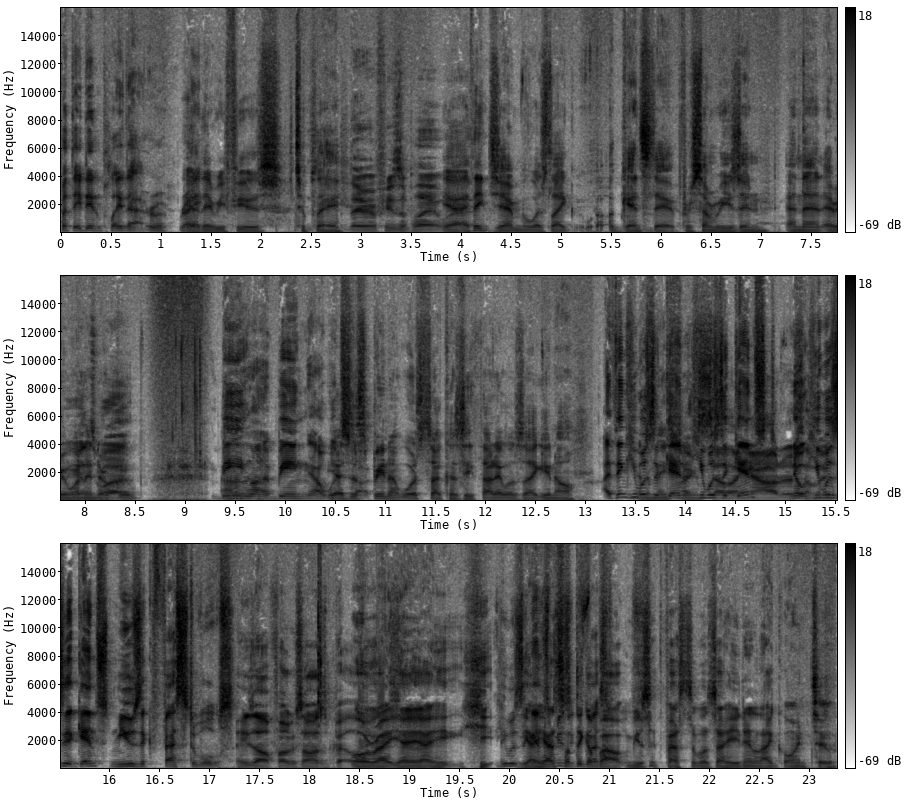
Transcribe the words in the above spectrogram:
but they didn't play that, r- right? Yeah, they refuse to play. They refuse to play. Yeah, I think Jim was like against it for some reason, and then everyone in their what? group. being uh, being at Yeah, just being at Woodstock because he thought it was like you know. I think he was against. He was Selling against. out or No, he something? was against music festivals. He's all focused on his belly. Oh right, yeah, yeah. He he He was yeah. He against had music something about festivals. music festivals that he didn't like going to.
